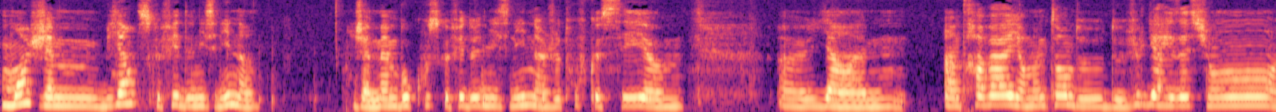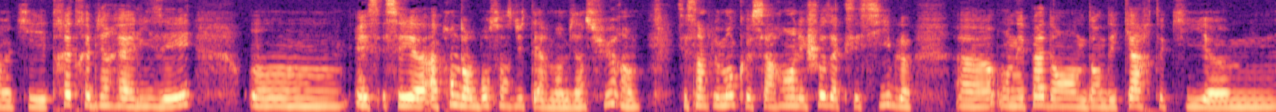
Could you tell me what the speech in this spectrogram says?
moi j'aime bien ce que fait Denise Lynn. J'aime même beaucoup ce que fait Denise Lynn. Je trouve que c'est... Euh, euh, il y a un, travail en même temps de, vulgarisation qui est très très bien réalisé. Et c'est apprendre dans le bon sens du terme, hein, bien sûr. C'est simplement que ça rend les choses accessibles. Euh, on n'est pas dans, des cartes qui, euh,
